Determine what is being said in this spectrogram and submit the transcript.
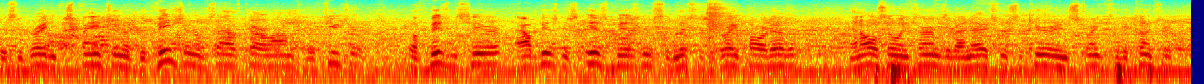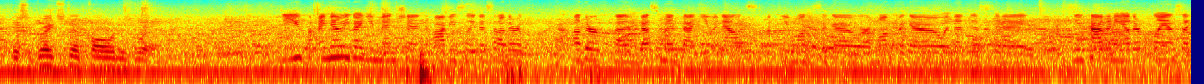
It's a great expansion of the vision of South Carolina for the future of business here. Our business is business, and this is a great part of it. And also in terms of our national security and strength of the country, it's a great step forward as well. Do you? I know that you mentioned obviously this other other investment that you announced a few months ago or a month ago, and then this today. Do you have any other plans that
